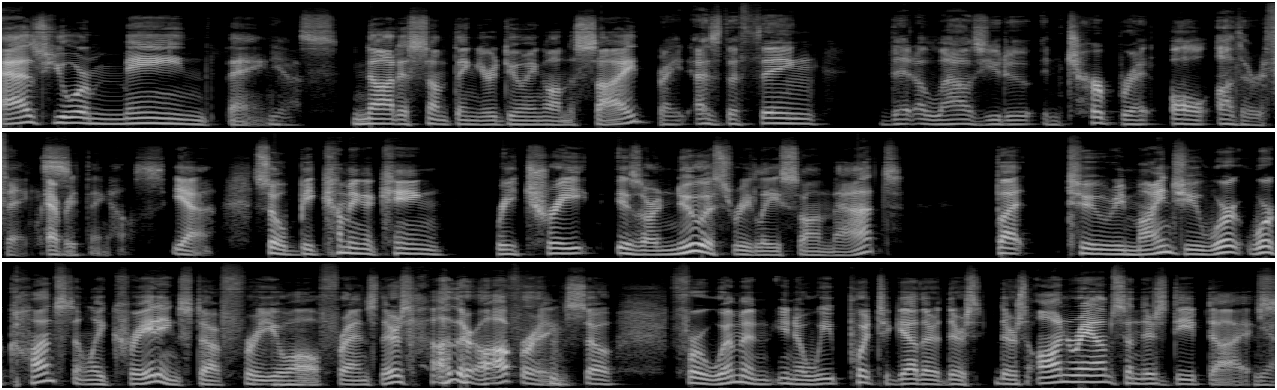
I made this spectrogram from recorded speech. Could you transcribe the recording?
as your main thing, Yes. not as something you're doing on the side, Right. As the thing that allows you to interpret all other things. everything else. Yeah. So, Becoming a King Retreat is our newest release on that. But to remind you, we're we're constantly creating stuff for you Mhm. all, friends. There's other offerings. so for women, you know, we put together there's there's on ramps and there's deep dives. Yeah.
